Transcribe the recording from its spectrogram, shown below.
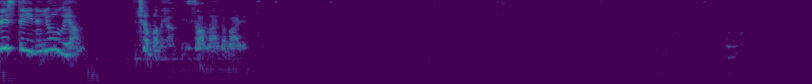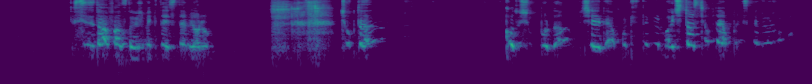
desteğini yollayan, çabalayan insanlar da var ya. Sizi daha fazla üzmek de istemiyorum. Çok da konuşup burada şey de yapmak istemiyorum. Ajitasyon da yapmak istemiyorum ama.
